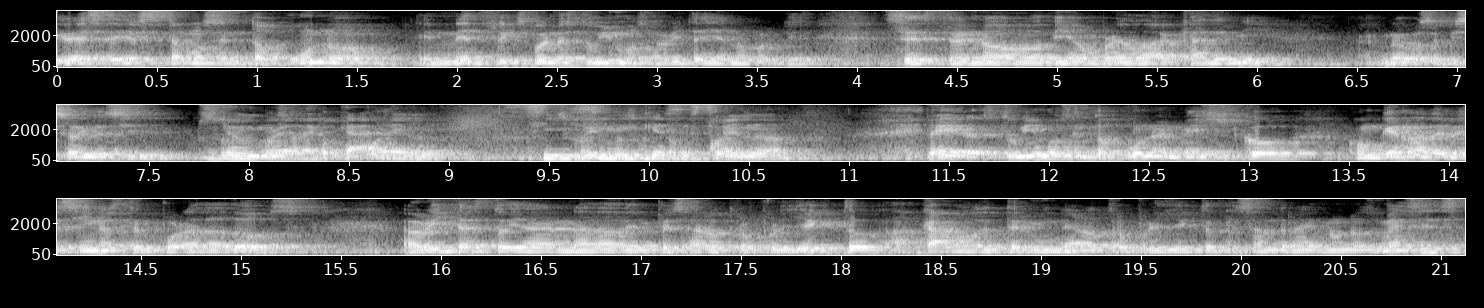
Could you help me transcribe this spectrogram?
gracias a Dios estamos en top 1 en Netflix. Bueno, estuvimos ahorita ya no porque se estrenó The Umbrella Academy, nuevos episodios y... The Umbrella Academy, sí, sí, que se estrenó. Pero estuvimos en top 1 en México con Guerra de Vecinos, temporada 2. Ahorita estoy a nada de empezar otro proyecto. Acabo de terminar otro proyecto que saldrá en unos meses.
